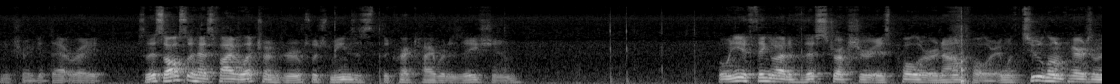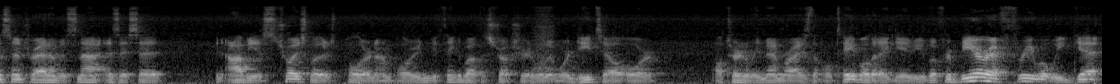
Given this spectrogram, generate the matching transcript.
Make sure I get that right. So this also has five electron groups, which means it's the correct hybridization. But we need to think about if this structure is polar or nonpolar. And with two lone pairs in the central atom, it's not, as I said, an obvious choice whether it's polar or nonpolar. You need to think about the structure in a little bit more detail or alternatively memorize the whole table that I gave you. But for BRF3, what we get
